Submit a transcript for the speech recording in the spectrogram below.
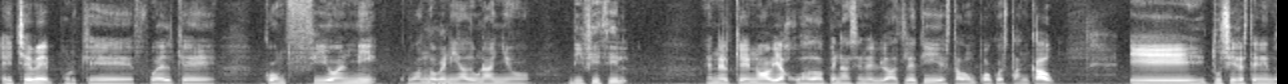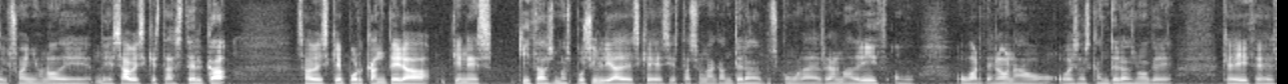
Echeve, porque fue el que confió en mí cuando uh -huh. venía de un año difícil en el que no había jugado apenas en el Atleti, estaba un poco estancado y tú sigues teniendo el sueño, ¿no? De, de, sabes que estás cerca, sabes que por cantera tienes quizás más posibilidades que si estás en una cantera pues, como la del Real Madrid o, o Barcelona o, o, esas canteras ¿no? que, que dices,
